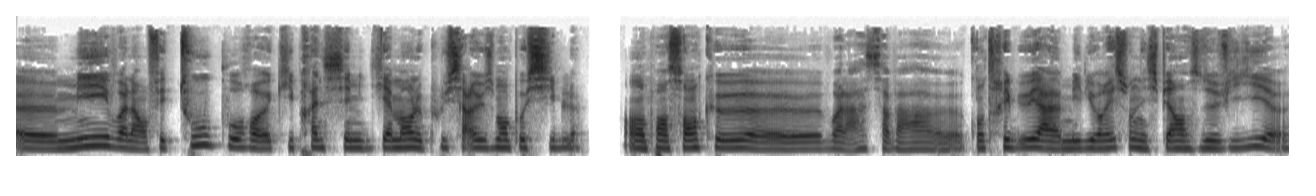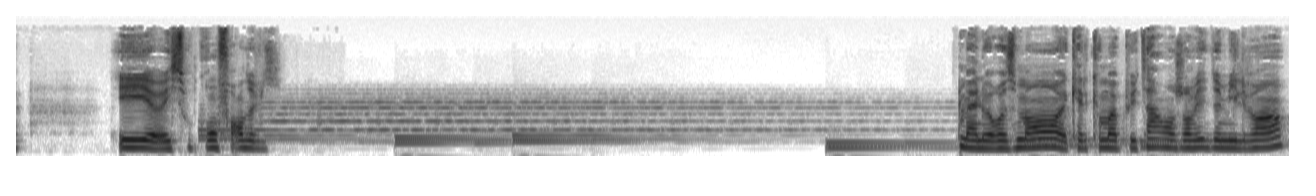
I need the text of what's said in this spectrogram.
Euh, mais voilà, on fait tout pour euh, qu'ils prennent ces médicaments le plus sérieusement possible, en pensant que euh, voilà, ça va contribuer à améliorer son espérance de vie et, son confort de vie. Malheureusement, quelques mois plus tard, en janvier 2020,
